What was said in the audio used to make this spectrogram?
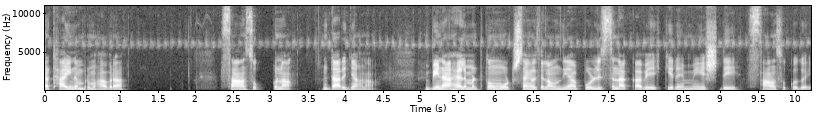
28 ਨੰਬਰ ਮੁਹਾਵਰਾ, ਸਾਹ ਸੁੱਕਣਾ, ਡਰ ਜਾਣਾ। ਬਿਨਾਂ ਹੈਲਮਟ ਤੋਂ ਮੋਟਰਸਾਈਕਲ ਚਲਾਉਂਦਿਆਂ ਪੁਲਿਸ ਨਾਕਾ ਵੇਖ ਕੇ ਰਮੇਸ਼ ਦੇ ਸਾਹ ਸੁੱਕ ਗਏ।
